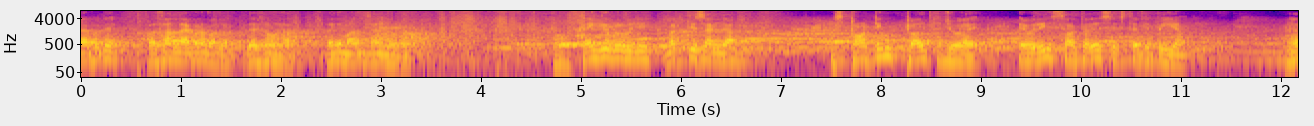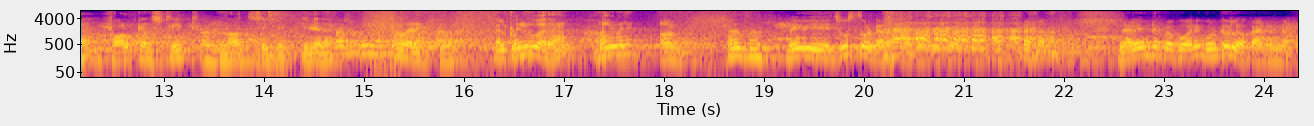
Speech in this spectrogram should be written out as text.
లేకపోతే ప్రసాదం లేకపోయినా పర్లేదు. దర్శనం ఉండాలి. లేదా మనశ్శాంతి ఉండదు. థ్యాంక్ you Prabhuji Bhakti Sangha starting twelfth July every Saturday six thirty PM Falcon Street north Sydney. ఇదేనా? Very Welcome. తెలుగు వారా భలే భలే. అవును. మేబీ చూస్తూ ఉంటారు. నరేంద్ర ప్రభు అని గుంటూరులో ఒక ఆయన ఉన్నాడు.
